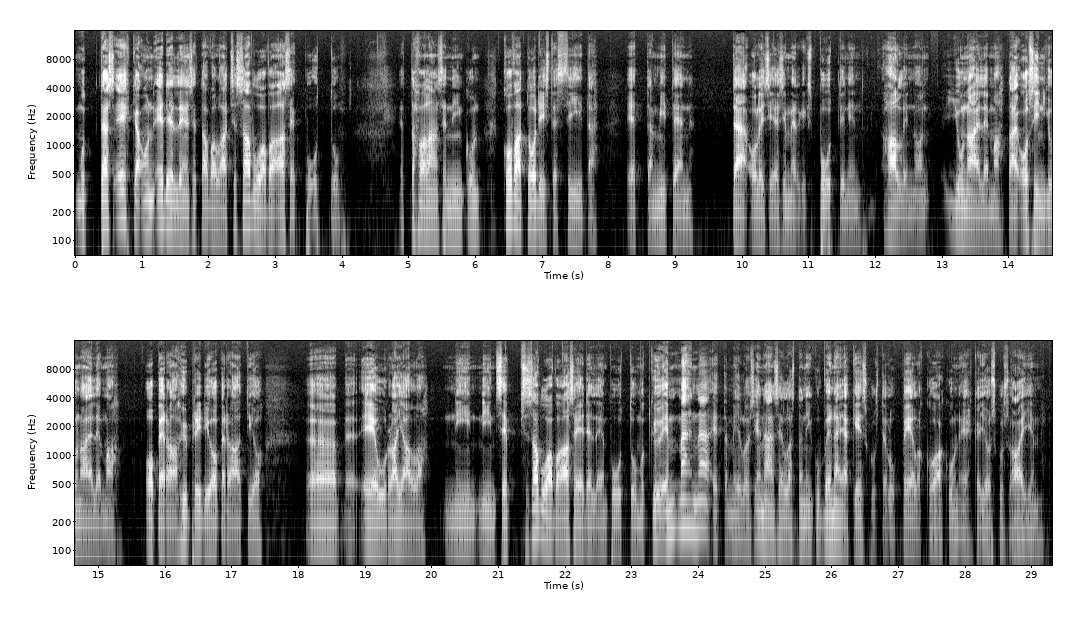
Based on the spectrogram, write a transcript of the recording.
Mutta tässä ehkä on edelleen se tavallaan, että se savuava ase puuttuu. Että tavallaan se niin kuin kova todiste siitä, että miten tämä olisi esimerkiksi Putinin hallinnon junailema tai osin junailema operaa, hybridioperaatio EU-rajalla, niin, niin se, se savuava ase edelleen puuttuu, mutta kyllä en, mä näe, että meillä olisi enää sellaista niin kuin Venäjä-keskustelupelkoa kuin ehkä joskus aiemmin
